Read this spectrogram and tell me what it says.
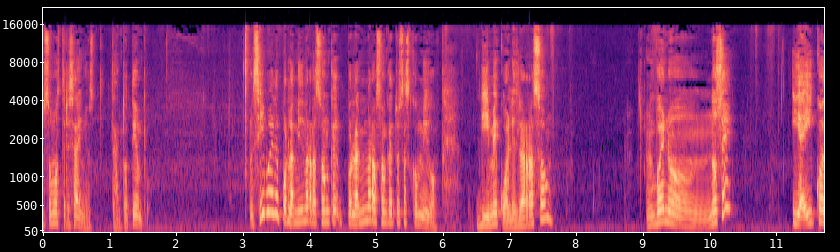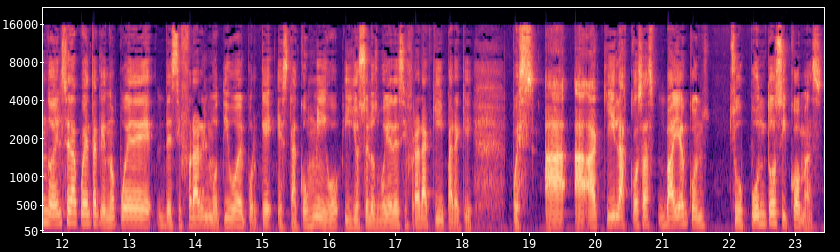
Somos tres años, tanto tiempo. Sí, bueno, por la misma razón que, por la misma razón que tú estás conmigo. Dime cuál es la razón. Bueno, no sé. Y ahí cuando él se da cuenta que no puede descifrar el motivo del por qué está conmigo, y yo se los voy a descifrar aquí para que, pues, aquí las cosas vayan con sus puntos y comas.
